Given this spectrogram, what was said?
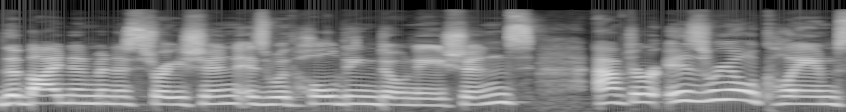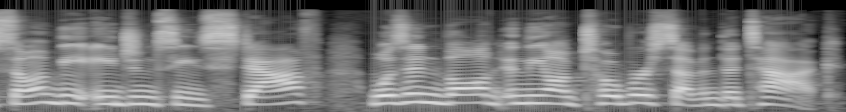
The Biden administration is withholding donations after Israel claimed some of the agency's staff was involved in the October 7th attack.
